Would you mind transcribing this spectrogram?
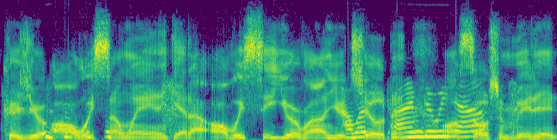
because you're always somewhere. And yet, I always see you around your How children on have? social media.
